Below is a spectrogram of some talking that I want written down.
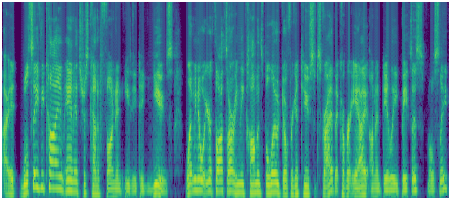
Uh, it will save you time and it's just kind of fun and easy to use. Let me know what your thoughts are in the comments below. Don't forget to subscribe. I cover AI on a daily basis, mostly.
